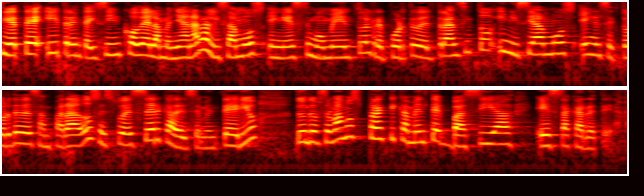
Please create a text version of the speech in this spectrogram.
7 y 35 de la mañana realizamos en este momento el reporte del tránsito. Iniciamos en el sector de desamparados, esto es cerca del cementerio, donde observamos prácticamente vacía esta carretera.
